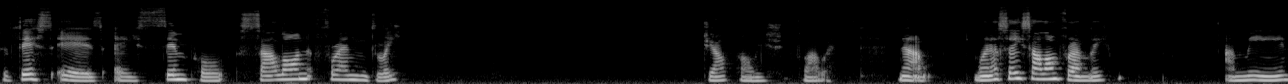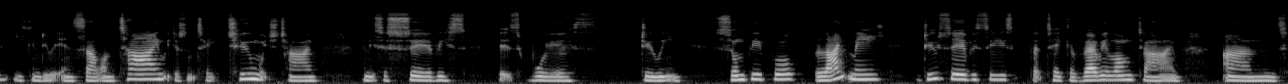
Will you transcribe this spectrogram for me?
So this is a simple salon friendly gel polish flower. Now, when I say salon friendly, I mean you can do it in salon time. It doesn't take too much time and it's a service that's worth doing. Some people, like me, do services that take a very long time and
